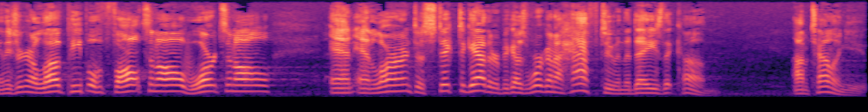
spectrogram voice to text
and that you're going to love people, faults and all, warts and all, and, and learn to stick together because we're going to have to in the days that come. I'm telling you.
